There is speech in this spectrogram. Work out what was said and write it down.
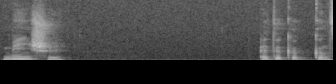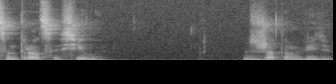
Меньше – это как концентрация силы – в сжатом виде.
